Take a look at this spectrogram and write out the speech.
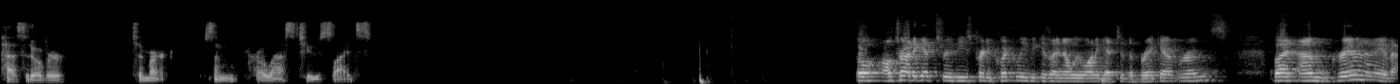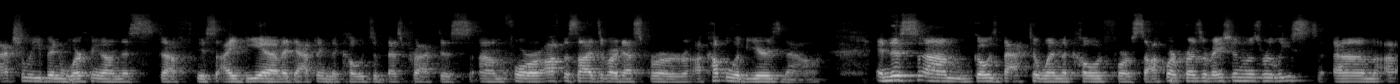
pass it over to Mark for some for our last two slides. So I'll try to get through these pretty quickly because I know we want to get to the breakout rooms. But um, Graham and I have actually been working on this stuff, this idea of adapting the codes of best practice um, for off the sides of our desk for a couple of years now. And this um, goes back to when the code for software preservation was released, um, I,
